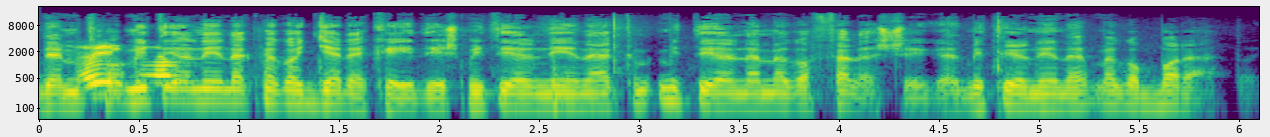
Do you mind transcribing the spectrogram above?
De mit, mit élnének meg a gyerekeid, és mit, élnének, mit élne meg a feleséged, mit élnének meg a barátaid?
